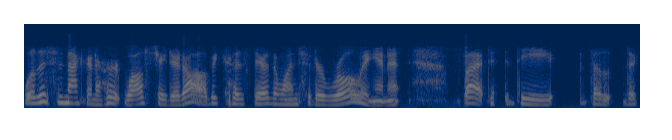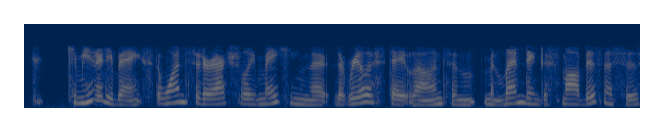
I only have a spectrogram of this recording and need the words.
Well, this is not going to hurt Wall Street at all because they're the ones that are rolling in it. But the the the community banks, the ones that are actually making the the real estate loans and lending to small businesses,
